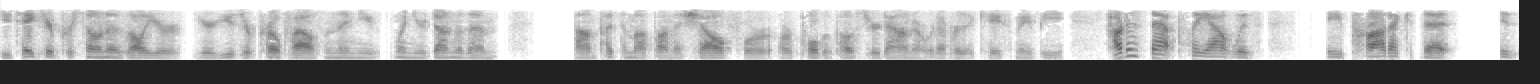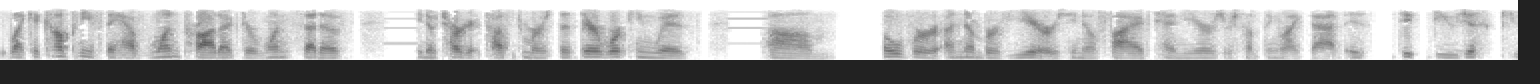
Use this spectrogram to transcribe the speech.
you take your personas, all your your user profiles, and then you when you're done with them, um, put them up on the shelf or or pull the poster down or whatever the case may be. How does that play out with a product that is like a company if they have one product or one set of you know target customers that they're working with um, over a number of years, you know, five, ten years or something like that. Is do, do you just do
